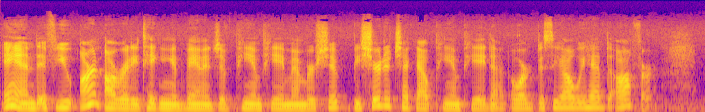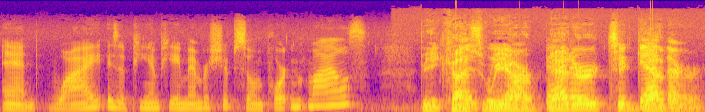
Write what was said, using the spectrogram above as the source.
And if you aren't already taking advantage of PMPA membership, be sure to check out pmpa.org to see all we have to offer. And why is a PMPA membership so important, Miles? Because, because we, we, are better, better together. together.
